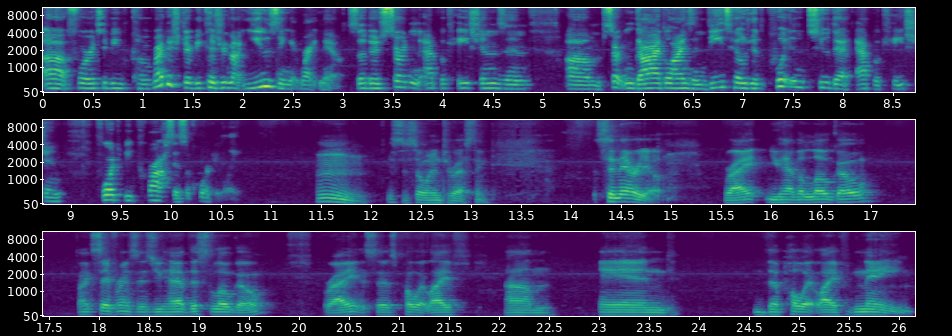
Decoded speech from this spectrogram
uh, for it to become registered because you're not using it right now. So there's certain applications and um, certain guidelines and details you have to put into that application for it to be processed accordingly. Hmm, this is so interesting. Scenario, right? You have a logo, like say for instance, you have this logo, right? It says Poet Life, um, and the Poet Life name.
